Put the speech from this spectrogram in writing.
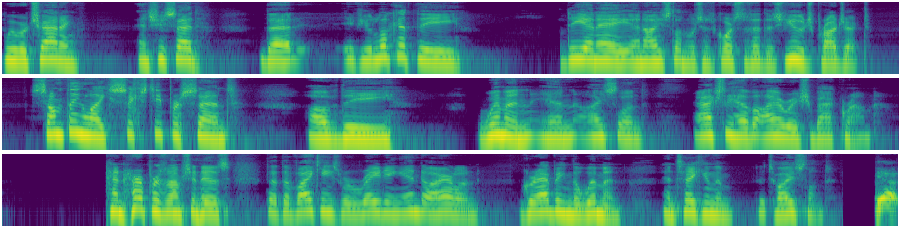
We were chatting, and she said that if you look at the DNA in Iceland, which of course has had this huge project, something like 60% of the women in Iceland actually have Irish background. And her presumption is that the Vikings were raiding into Ireland, grabbing the women, and taking them to Iceland. Yeah,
